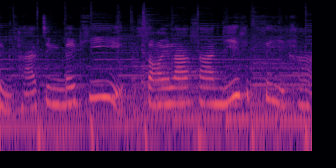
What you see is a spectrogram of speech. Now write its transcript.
สินค้าจริงได้ที่ ซอยลาซาน 24 ค่ะ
